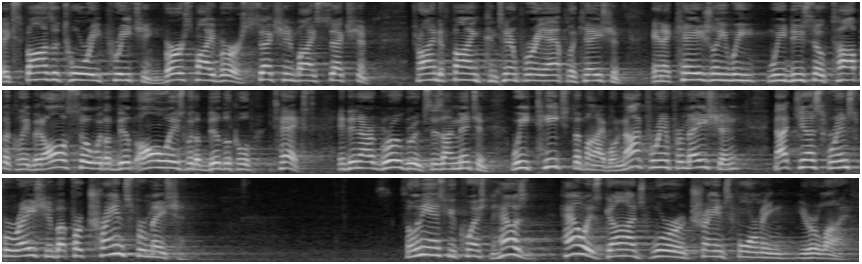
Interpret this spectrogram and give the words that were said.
Expository preaching, verse by verse, section by section, trying to find contemporary application. And occasionally we, we do so topically, but also with a, always with a biblical text. And then our grow groups, as I mentioned, we teach the Bible, not for information, not just for inspiration, but for transformation. So let me ask you a question. How is, how is God's Word transforming your life?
